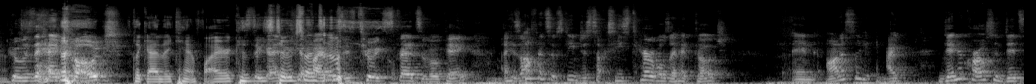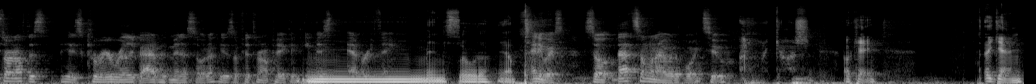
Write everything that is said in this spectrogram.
yeah. who was the head coach? the guy they can't fire because he's too you can't find because expensive. He's too expensive. Okay, his offensive scheme just sucks. He's terrible as a head coach. And honestly, I Daniel Carlson did start off this his career really bad with Minnesota. He was a fifth round pick and he missed everything. Mm, Minnesota, yeah. Anyways, so that's someone I would avoid too. Oh my gosh. Okay. Again,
